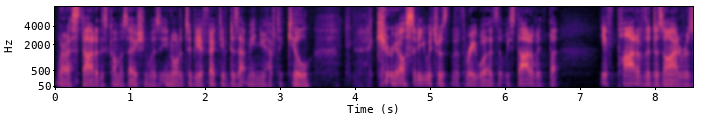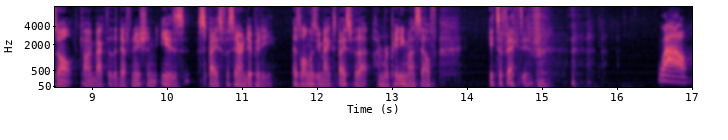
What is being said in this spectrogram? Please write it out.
where I started this conversation was in order to be effective, does that mean you have to kill curiosity, which was the three words that we started with? But if part of the desired result, going back to the definition, is space for serendipity, as long as you make space for that, I'm repeating myself, it's effective. Wow.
